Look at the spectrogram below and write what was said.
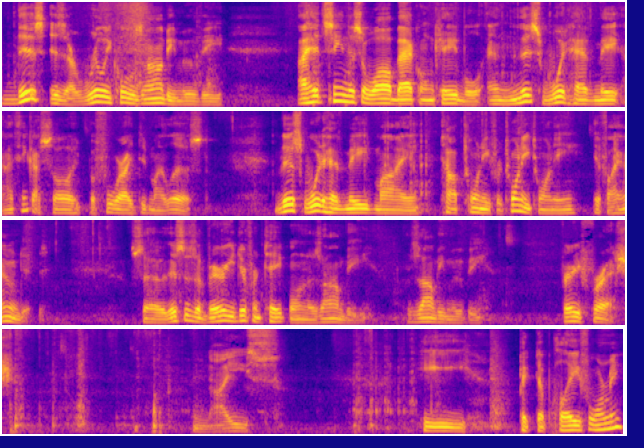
This is a really cool zombie movie. I had seen this a while back on cable, and this would have made, I think I saw it before I did my list. This would have made my top 20 for 2020 if I owned it. So this is a very different take on a zombie, a zombie movie. Very fresh. Nice. He picked up clay for me.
